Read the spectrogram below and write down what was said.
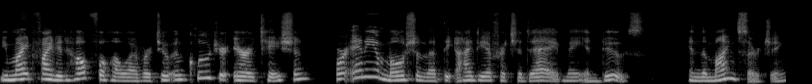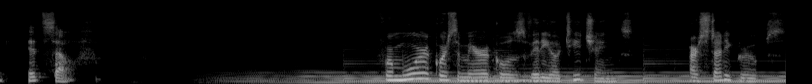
You might find it helpful, however, to include your irritation or any emotion that the idea for today may induce in the mind searching itself. For more Course in Miracles video teachings, our study groups,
